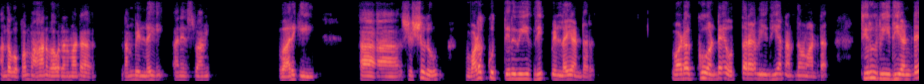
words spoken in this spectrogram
అంత గొప్ప మహానుభావులు అనమాట నంబిళ్ళై అనే స్వామి. వారికి ఆ శిష్యులు వడక్కు తిరువీధి పిళ్ళై అంటారు. వడక్కు అంటే ఉత్తర వీధి అని అర్థం అనమాట తిరువీధి అంటే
